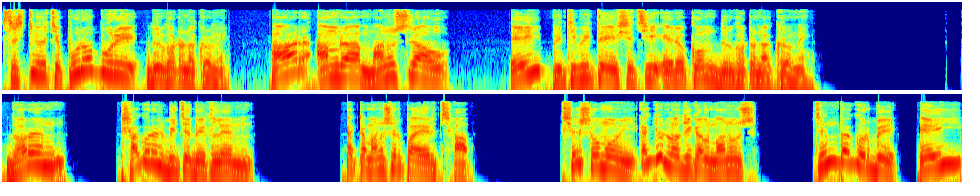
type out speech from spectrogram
সৃষ্টি হয়েছে পুরোপুরি দুর্ঘটনাক্রমে। আর আমরা মানুষরাও এই পৃথিবীতে এসেছি এরকম দুর্ঘটনাক্রমে। ধরেন, সাগরের বিচে দেখলেন একটা মানুষের পায়ের ছাপ। সে সময় একজন লজিক্যাল মানুষ চিন্তা করবে, এই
